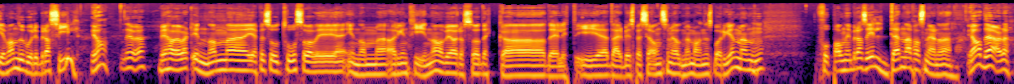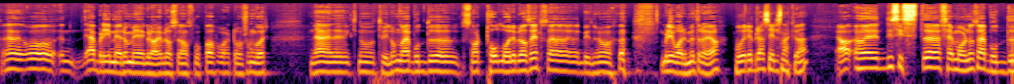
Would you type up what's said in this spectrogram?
Ivan, du bor i Brasil. Ja, det gjør jeg. Vi har jo vært innom I episode to så var vi innom Argentina, og vi har også dekka det litt i derbyspesialen som vi hadde med Magnus Borgen. Men Mhm. Fotballen i Brasil, den er fascinerende, den. Ja, det er det. Eh, Og jeg blir mer og mer glad i brasiliansk fotball for hvert år som går. Det er ikke noe tvil om. Nå har jeg bodd eh, snart tolv år i Brasil, så jeg begynner å bli varm i trøya. Hvor i Brasil snakker vi da? Ja, eh, De siste fem årene så har jeg bodd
